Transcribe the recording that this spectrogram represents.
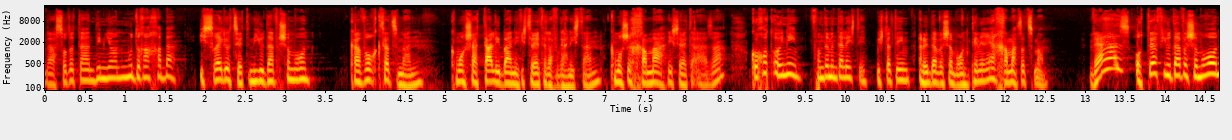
לעשות את הדמיון מודרך הבא. ישראל יוצאת מיהודה ושומרון. כעבור קצת זמן, כמו שהטליבן השתלט על אפגניסטן, כמו שחמאס השתלט על עזה, כוחות עוינים, פונדמנטליסטים, משתלטים על יהודה ושומרון, כנראה החמאס עצמם. ואז עוטף יהודה ושומרון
